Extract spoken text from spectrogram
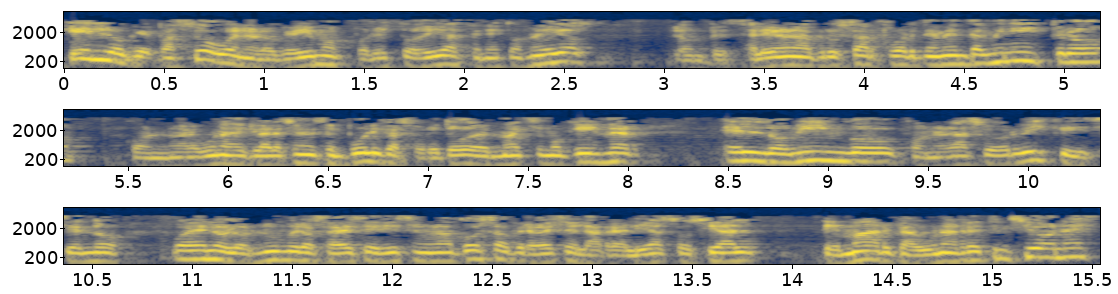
¿Qué es lo que pasó? Bueno, lo que vimos por estos días en estos medios salieron a cruzar fuertemente al ministro, con algunas declaraciones en pública, sobre todo de Máximo Kirchner, el domingo con Horacio Borbisky diciendo, bueno, los números a veces dicen una cosa, pero a veces la realidad social te marca algunas restricciones,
